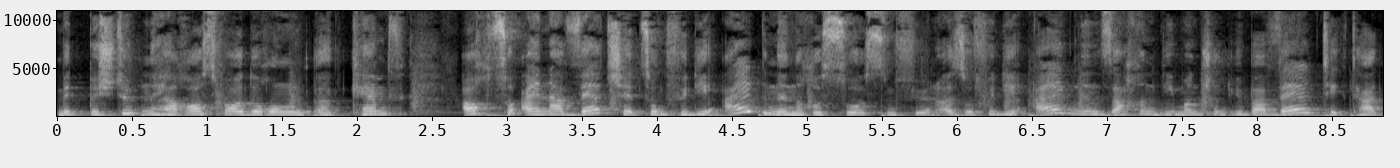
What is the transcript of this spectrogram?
mit bestimmten Herausforderungen äh, kämpft, auch zu einer Wertschätzung für die eigenen Ressourcen führen, also für die eigenen Sachen, die man schon überwältigt hat,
